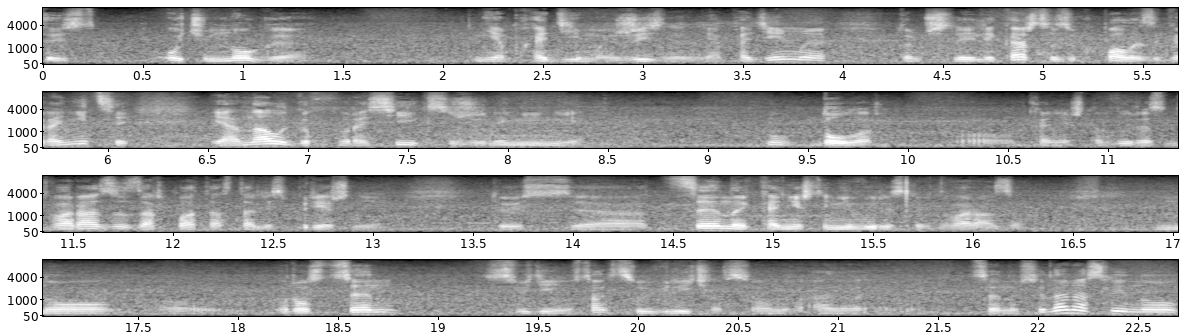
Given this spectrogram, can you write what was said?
То есть очень многое необходимое, жизненно необходимое, в том числе и лекарства, закупалось за границей, и аналогов в России, к сожалению, нет. Ну, доллар, конечно, вырос в два раза, зарплаты остались прежние. То есть э, цены, конечно, не выросли в два раза, но э, рост цен с введением санкций увеличился. Он, а, цены всегда росли, но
